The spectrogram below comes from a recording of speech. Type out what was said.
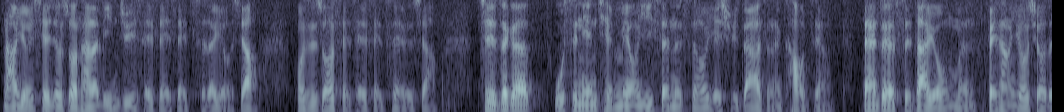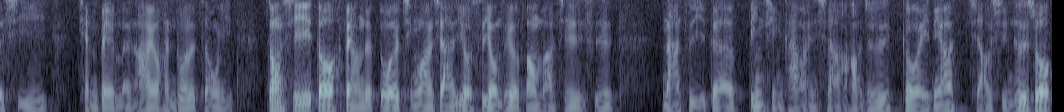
然后有一些就说他的邻居谁谁谁吃了有效，或是说谁谁谁吃了有效。其实这个五十年前没有医生的时候，也许大家只能靠这样。但是这个时代有我们非常优秀的西医前辈们，还有很多的中医，中西医都非常的多的情况下，又是用这个方法，其实是。拿自己的病情开玩笑哈，就是各位一定要小心。就是说，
